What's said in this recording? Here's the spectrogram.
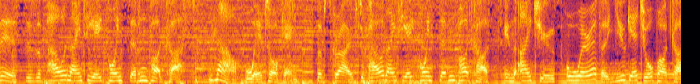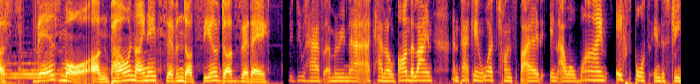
This is a Power 98.7 podcast. Now we're talking. Subscribe to Power 98.7 podcasts in iTunes or wherever you get your podcasts. There's more on power987.co.za. We do have uh, Maryna Callow on the line unpacking what transpired in our wine exports industry,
